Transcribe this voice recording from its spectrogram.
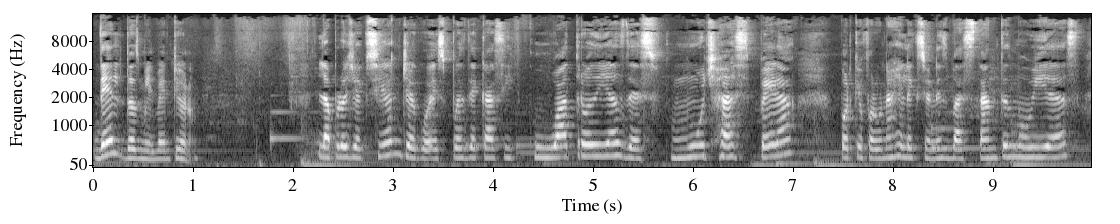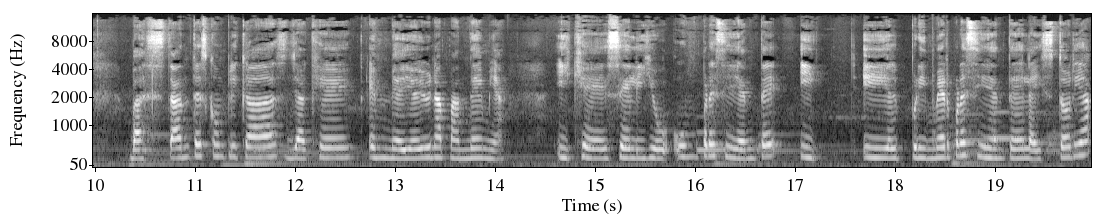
del 2021. La proyección llegó después de casi cuatro días de mucha espera porque fueron unas elecciones bastante movidas, bastante complicadas, ya que en medio de una pandemia y que se eligió un presidente y, el primer presidente de la historia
